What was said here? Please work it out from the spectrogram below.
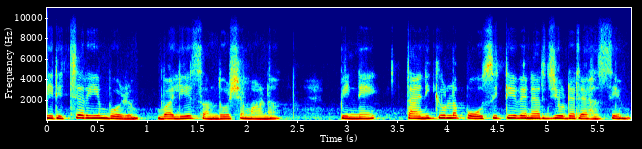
തിരിച്ചറിയുമ്പോഴും വലിയ സന്തോഷമാണ്. പിന്നെ തനിക്കുള്ള പോസിറ്റീവ് എനർജിയുടെ രഹസ്യം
